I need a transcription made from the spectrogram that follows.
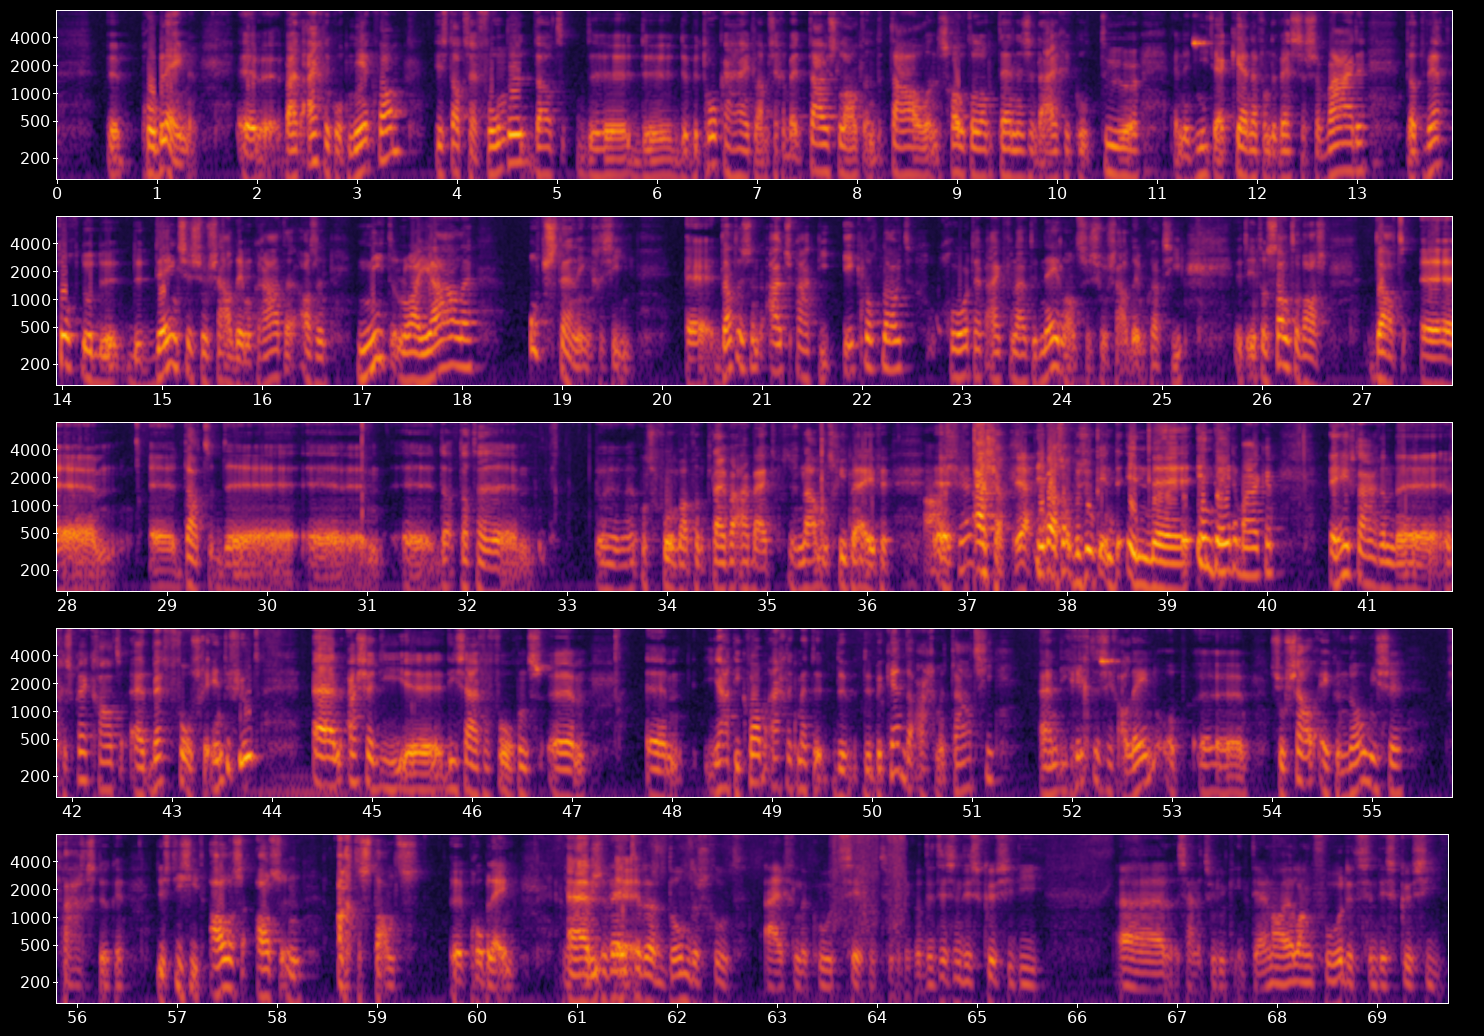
uh, problemen. Uh, waar het eigenlijk op neerkwam, is dat zij vonden dat de, de, de betrokkenheid, laten we zeggen, bij het thuisland en de taal en de schotellandtennis en de eigen cultuur en het niet erkennen van de westerse waarden, dat werd toch door de, de Deense sociaaldemocraten als een niet loyale opstelling gezien. Uh, dat is een uitspraak die ik nog nooit gehoord heb, eigenlijk vanuit de Nederlandse sociaaldemocratie. Het interessante was dat, uh, uh, dat, de, dat, dat onze voorman van de Partij van Arbeid, zijn naam misschien maar even, Ascher, ja. die was op bezoek in, in, in Denemarken, heeft daar een, een gesprek gehad, werd vervolgens geïnterviewd. En Ascher die, die zei vervolgens... Ehm, um, ja, die kwam eigenlijk met de, de, de, bekende argumentatie. En die richtte zich alleen op sociaal-economische vraagstukken. Dus die ziet alles als een achterstandsprobleem. Ja, en, ze weten dat donders goed eigenlijk hoe het zit natuurlijk. Want dit is een discussie die zijn natuurlijk intern al heel lang voeren. Dit is een discussie,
